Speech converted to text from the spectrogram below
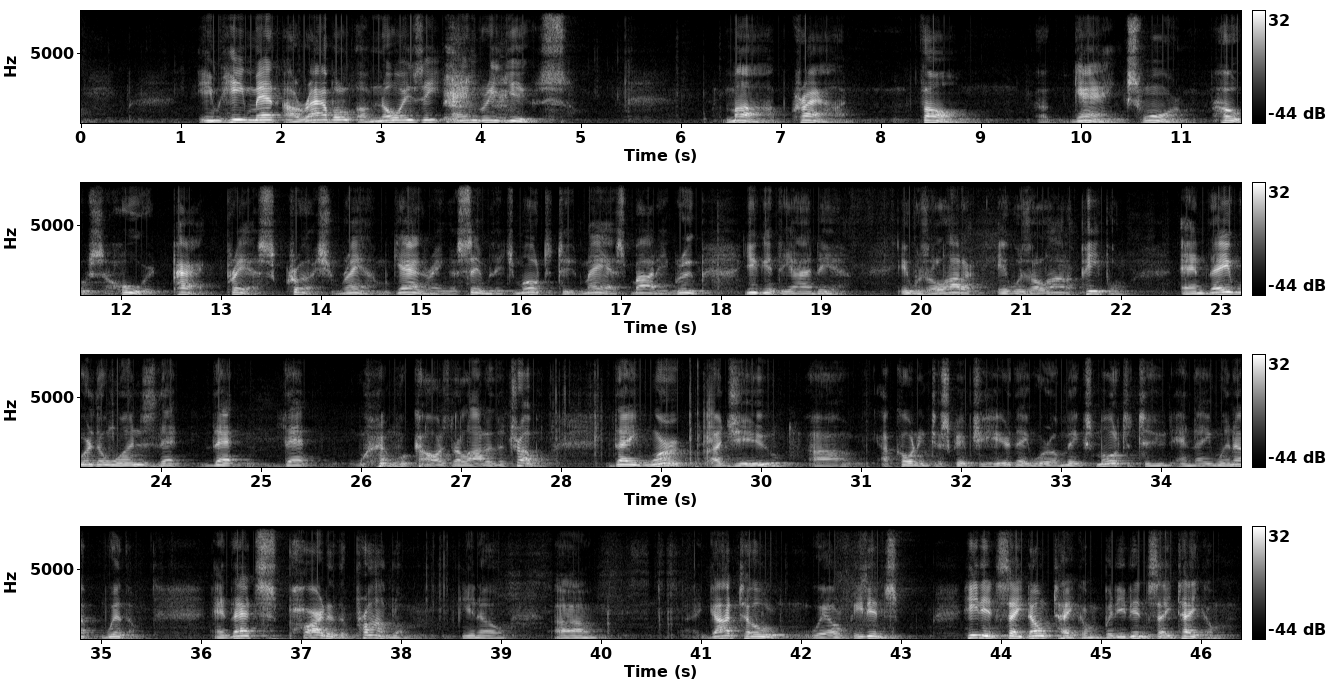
He, he met a rabble of noisy, angry youths. Mob, crowd, throng, a gang, swarm, host, horde, pack, press, crush, ram, gathering, assemblage, multitude, mass, body, group. You get the idea. It was a lot of it was a lot of people, and they were the ones that that that caused a lot of the trouble. They weren't a Jew, uh, according to Scripture here. They were a mixed multitude, and they went up with them, and that's part of the problem. You know, um, God told. Well, He didn't. He didn't say don't take them, but He didn't say take them.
